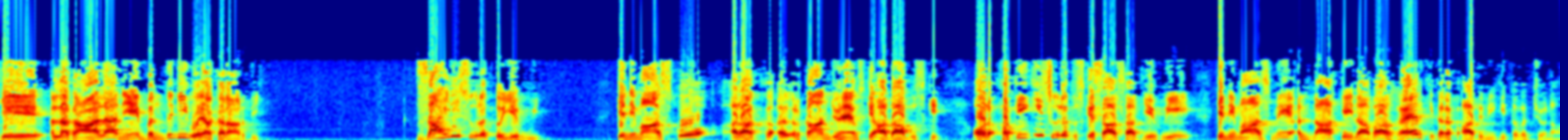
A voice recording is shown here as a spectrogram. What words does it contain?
کہ اللہ تعالی نے بندگی گویا قرار دی۔ ظاہری صورت تو یہ ہوئی کہ نماز کو ارکان جو ہیں، اس کے آداب اس کی اور حقیقی صورت اس کے ساتھ ساتھ یہ ہوئی کہ نماز میں اللہ کے علاوہ غیر کی طرف آدمی کی توجہ نہ ہو۔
